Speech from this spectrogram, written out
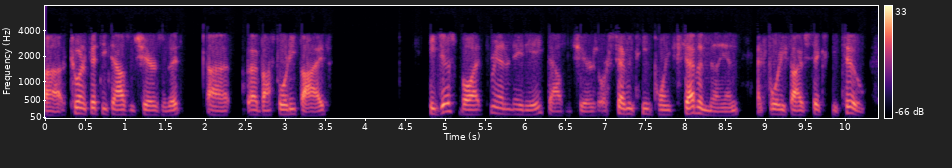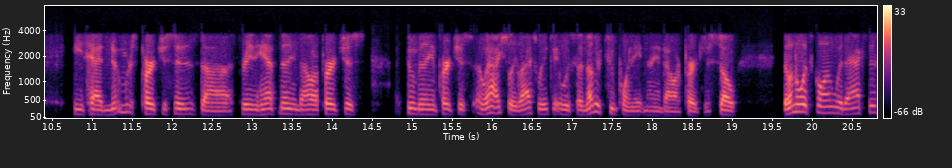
two hundred fifty thousand shares of it, about forty five. He just bought 388,000 shares, or 17.7 million at 45.62. He's had numerous purchases, uh, three and a half million dollar purchase, two million purchase. Oh, actually, last week it was another 2.8 million dollar purchase. So Don't know what's going with Axis,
